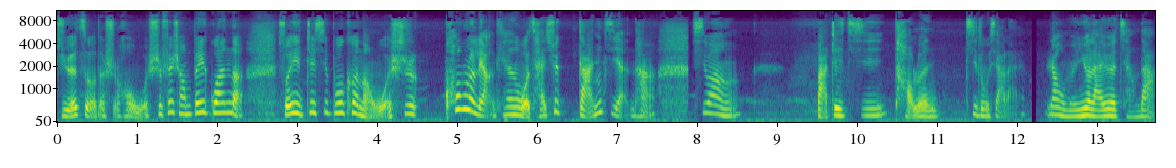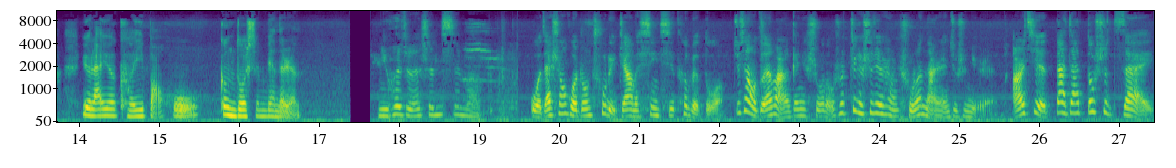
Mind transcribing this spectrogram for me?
抉择的时候，我是非常悲观的。所以这期播客呢，我是空了两天，我才去赶剪它，希望把这期讨论记录下来，让我们越来越强大，越来越可以保护更多身边的人。你会觉得生气吗？我在生活中处理这样的信息特别多，就像我昨天晚上跟你说的，我说这个世界上除了男人就是女人，而且大家都是在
